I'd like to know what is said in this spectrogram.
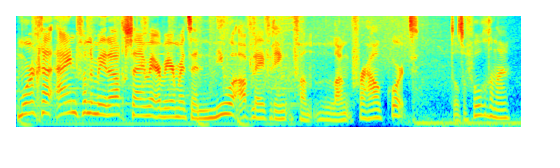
Morgen eind van de middag zijn we er weer met een nieuwe aflevering van Lang Verhaal Kort. Tot de volgende.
